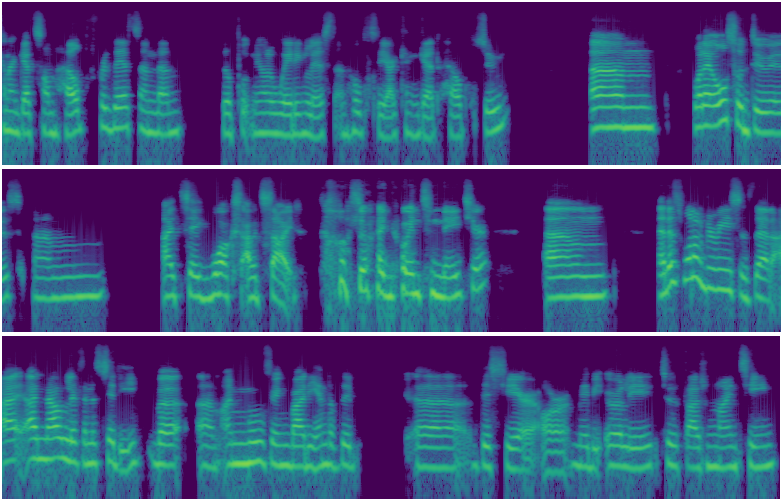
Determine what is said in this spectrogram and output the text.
"Can I get some help for this?" And then they'll put me on a waiting list, and hopefully I can get help soon. Um, what I also do is um, I take walks outside. so I go into nature. Um, and that's one of the reasons that I, I now live in a city, but um, I'm moving by the end of the uh, this year or maybe early 2019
